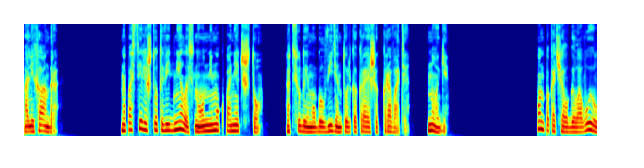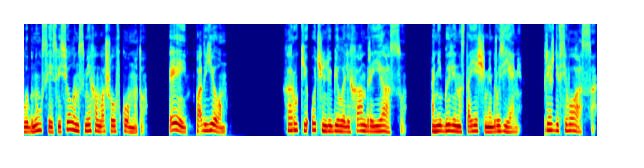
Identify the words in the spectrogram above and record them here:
Алехандро, на постели что-то виднелось, но он не мог понять, что. Отсюда ему был виден только краешек кровати. Ноги. Он покачал головой, улыбнулся и с веселым смехом вошел в комнату. «Эй, подъем! Харуки очень любил Алехандро и Ассу. Они были настоящими друзьями. Прежде всего Асса.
